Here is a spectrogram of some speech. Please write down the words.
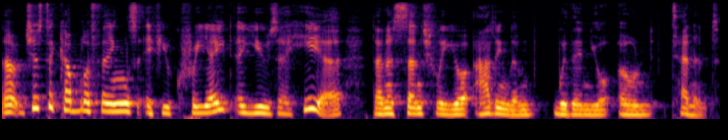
Now, just a couple of things. If you create a user here, then essentially you're adding them within your own tenant,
